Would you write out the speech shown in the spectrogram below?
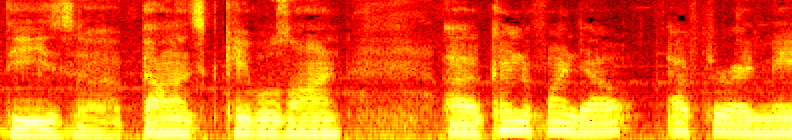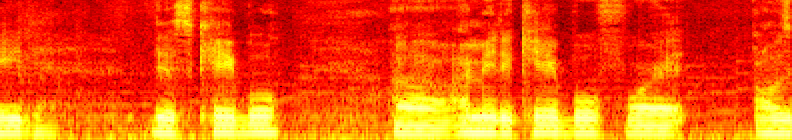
these uh, balance cables on. Uh, come to find out, after I made this cable, uh, I made a cable for it. I was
